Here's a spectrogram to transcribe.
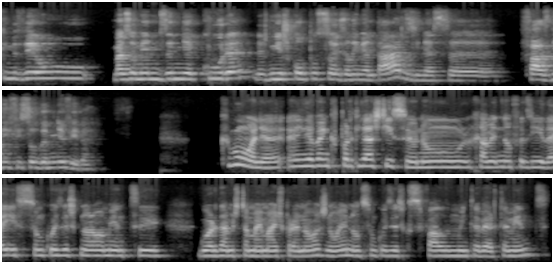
que me deu mais ou menos a minha cura nas minhas compulsões alimentares e nessa fase difícil da minha vida. Que bom, olha, ainda bem que partilhaste isso. Eu não, realmente não fazia ideia. Isso são coisas que normalmente guardamos também mais para nós, não é? Não são coisas que se falam muito abertamente.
